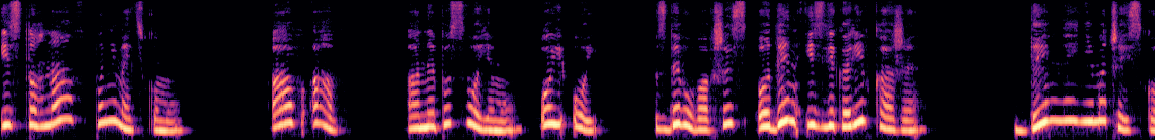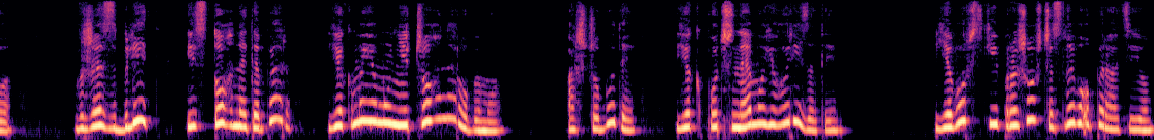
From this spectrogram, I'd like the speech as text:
і стогнав по-німецькому. Ав-ав, а не по-своєму. Ой-ой. Здивувавшись, один із лікарів каже Дивний німачисько, вже зблід і стогне тепер, як ми йому нічого не робимо. А що буде, як почнемо його різати? Яворський пройшов щасливу операцію.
